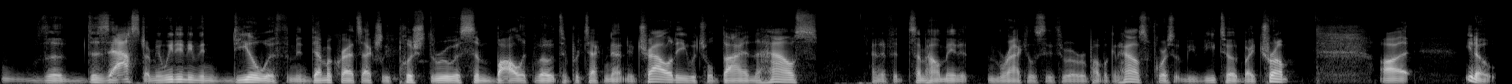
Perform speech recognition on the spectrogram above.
the disaster. I mean, we didn't even deal with. I mean, Democrats actually pushed through a symbolic vote to protect net neutrality, which will die in the House. And if it somehow made it miraculously through a Republican House, of course, it would be vetoed by Trump. Uh, you know,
